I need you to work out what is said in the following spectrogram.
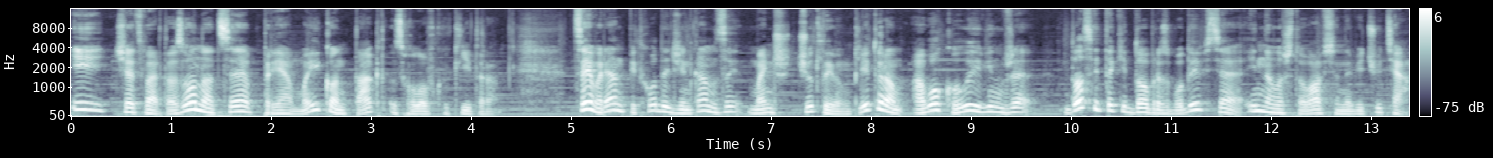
І четверта зона це прямий контакт з головкою клітора. Цей варіант підходить жінкам з менш чутливим клітором або коли він вже досить таки добре збудився і налаштувався на відчуття.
